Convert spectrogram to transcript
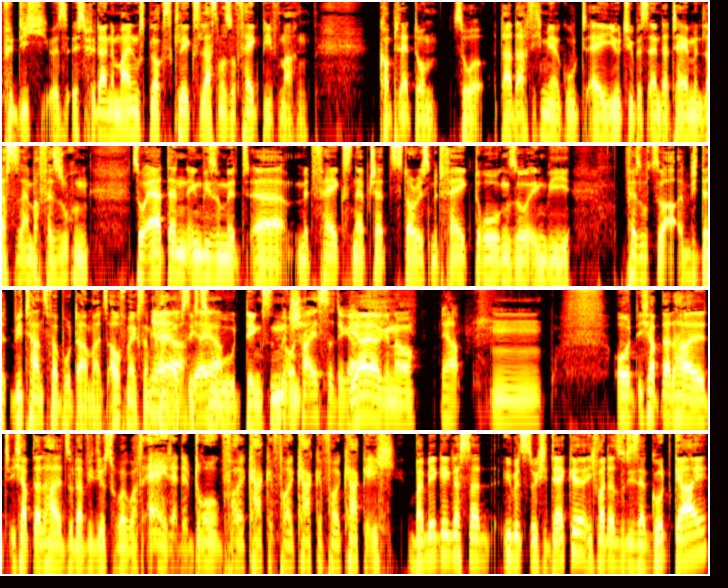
für dich, es ist für deine Meinungsblogs Klicks, lass mal so Fake Beef machen. Komplett dumm. So, da dachte ich mir, gut, ey, YouTube ist Entertainment, lass es einfach versuchen. So, er hat dann irgendwie so mit, äh, mit Fake Snapchat Stories, mit Fake Drogen so irgendwie versucht so, wie, wie Tanzverbot damals, Aufmerksamkeit Ja, ja, auf sich ja. zu dingsen. Mit und, Scheiße, Digga. ja, ja, genau. Ja. Mm. Und ich habe dann halt, ich habe dann halt so da Videos drüber gemacht, ey, der nimmt Drogen, voll kacke, voll kacke, voll kacke. Ich, bei mir ging das dann übelst durch die Decke. Ich war dann so dieser Good Guy.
